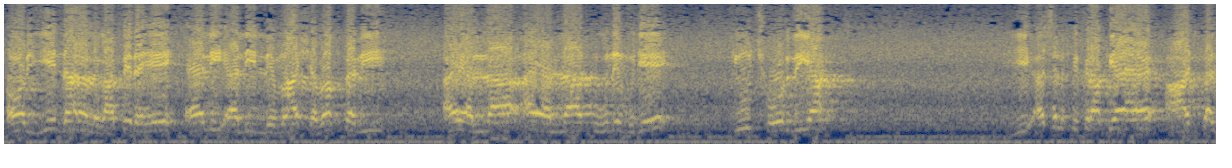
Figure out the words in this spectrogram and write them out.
اور یہ نعرہ لگاتے رہے، ایلی ایلی لما شبقت علی اے اللہ اے اللہ، تو نے مجھے کیوں چھوڑ دیا؟ یہ اصل فکرہ کیا ہے؟ آج کل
